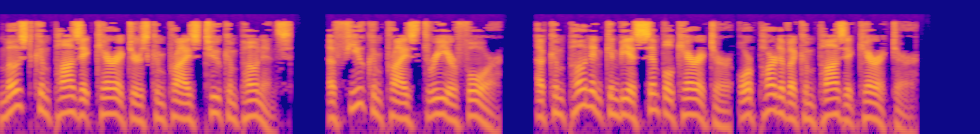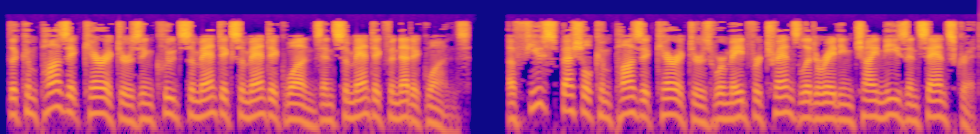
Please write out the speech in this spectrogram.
Most composite characters comprise two components. A few comprise three or four. A component can be a simple character, or part of a composite character. The composite characters include semantic-semantic ones and semantic-phonetic ones. A few special composite characters were made for transliterating Chinese and Sanskrit.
